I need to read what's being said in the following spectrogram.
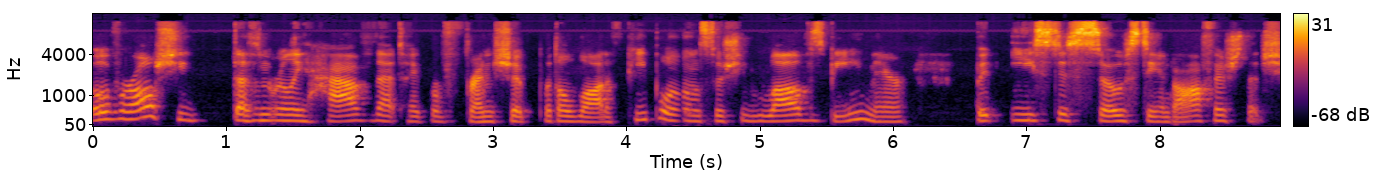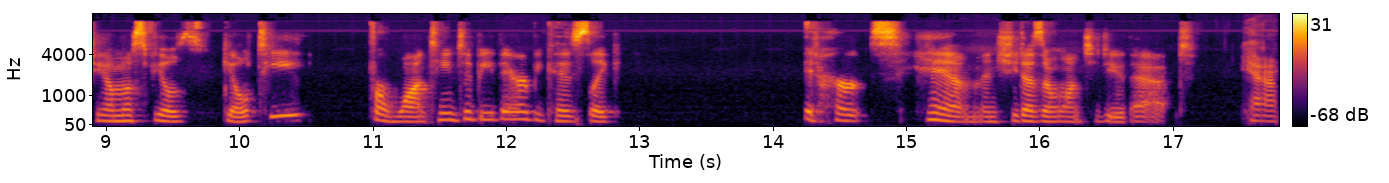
overall, she doesn't really have that type of friendship with a lot of people. And so she loves being there. But East is so standoffish that she almost feels guilty for wanting to be there because like it hurts him and she doesn't want to do that. Yeah.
